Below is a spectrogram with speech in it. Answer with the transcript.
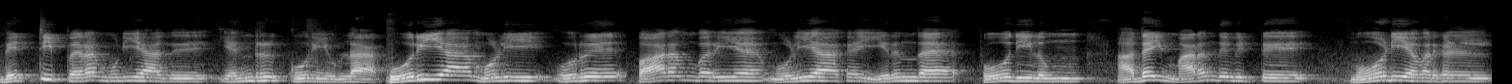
வெற்றி பெற முடியாது என்று கூறியுள்ளார். ஒரியா மொழி ஒரு பாரம்பரிய மொழியாக இருந்த போதிலும் அதை மறந்துவிட்டு மோடி அவர்கள்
